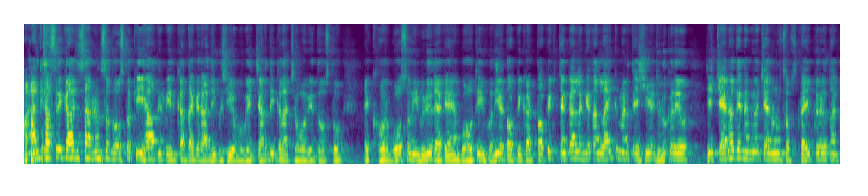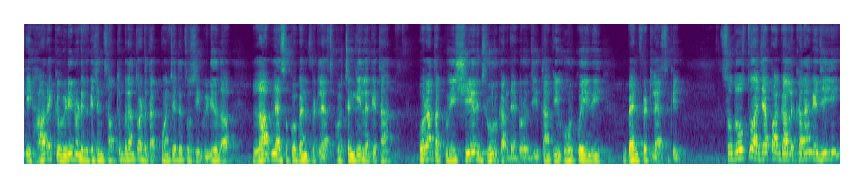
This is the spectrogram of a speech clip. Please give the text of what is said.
ਹਾਂਜੀ, ਸਤਿ ਸ੍ਰੀ ਅਕਾਲ ਜੀ ਸਾਰਿਆਂ ਨੂੰ। ਸੋ ਦੋਸਤੋ, ਕੀ ਹਾਲ ਨੇ? ਉਮੀਦ ਕਰਦਾ ਕਿ ਰਾਜੀ ਖੁਸ਼ੀ ਹੋਵੋਗੇ, ਚੜ੍ਹਦੀ ਕਲਾ ਚ ਹੋਵੋਗੇ। ਦੋਸਤੋ, ਇੱਕ ਹੋਰ ਬਹੁਤ ਸੋਹਣੀ ਵੀਡੀਓ ਲੈ ਕੇ ਆਏ ਹਾਂ। ਬਹੁਤ ਹੀ ਵਧੀਆ ਟੌਪਿਕ ਆ। ਟੌਪਿਕ ਚੰਗਾ ਲੱਗੇ ਤਾਂ ਲਾਈਕ ਕਮੈਂਟ ਤੇ ਸ਼ੇਅਰ ਜ਼ਰੂਰ ਕਰਿਓ। ਜੇ ਚੈਨਲ ਤੇ ਨਵੇਂ ਹੋ ਚੈਨਲ ਨੂੰ ਸਬਸਕ੍ਰਾਈਬ ਕਰਿਓ ਤਾਂ ਕਿ ਹਰ ਇੱਕ ਵੀਡੀਓ ਨੋਟੀਫਿਕੇਸ਼ਨ ਸਭ ਤੋਂ ਪਹਿਲਾਂ ਤੁਹਾਡੇ ਤੱਕ ਪਹੁੰਚੇ ਤੇ ਤੁਸੀਂ ਵੀਡੀਓ ਦਾ ਲਾਭ ਲੈ ਸਕੋ ਬੈਨੀਫਿਟ ਲੈ ਸਕੋ। ਚੰਗੀ ਲੱਗੇ ਤਾਂ ਹੋਰਾਂ ਤੱਕ ਵੀ ਸ਼ੇਅਰ ਜ਼ਰੂਰ ਕਰ ਦਿਆ ਕਰੋ ਜੀ, ਤਾਂ ਕਿ ਹੋਰ ਕੋਈ ਵੀ ਬੈਨੀਫਿਟ ਲੈ ਸਕੇ। ਸੋ ਦੋਸਤੋ, ਅੱਜ ਆਪਾਂ ਗੱਲ ਕਰਾਂਗੇ ਜੀ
